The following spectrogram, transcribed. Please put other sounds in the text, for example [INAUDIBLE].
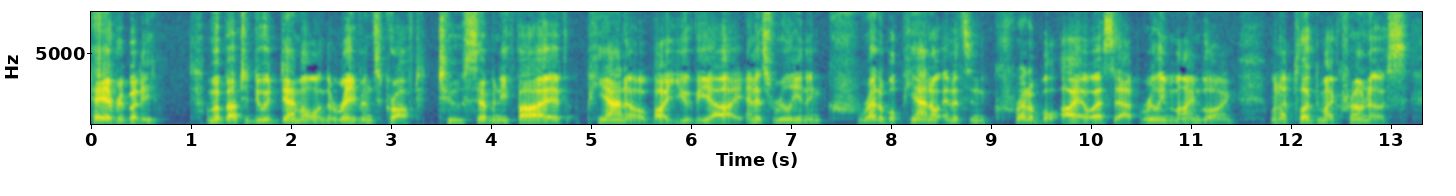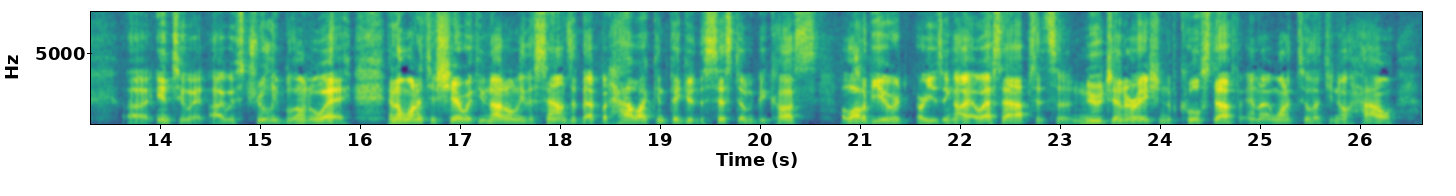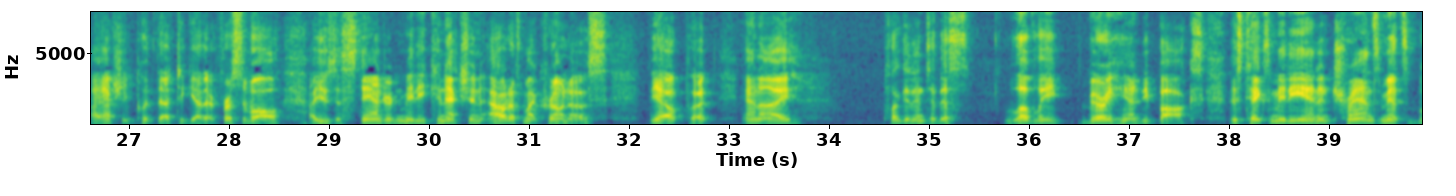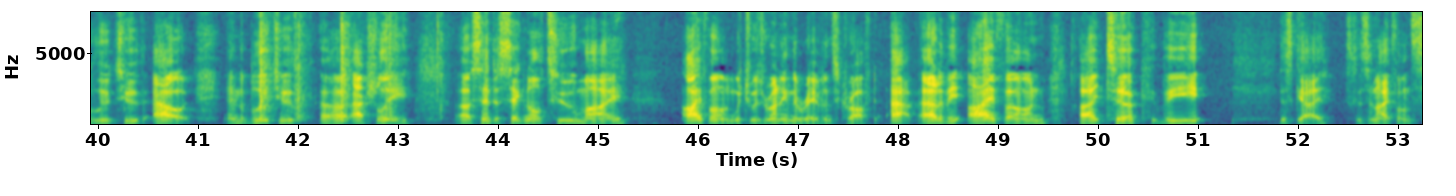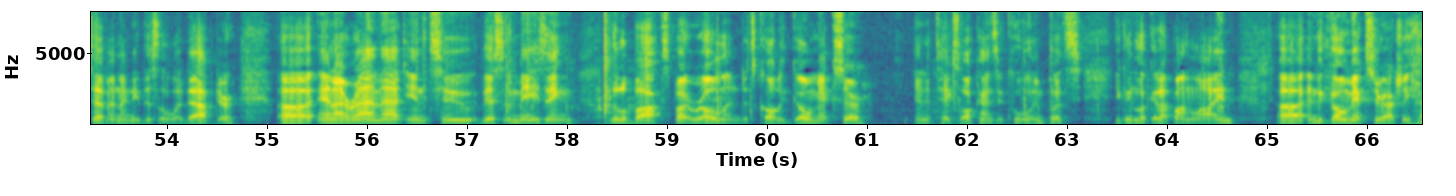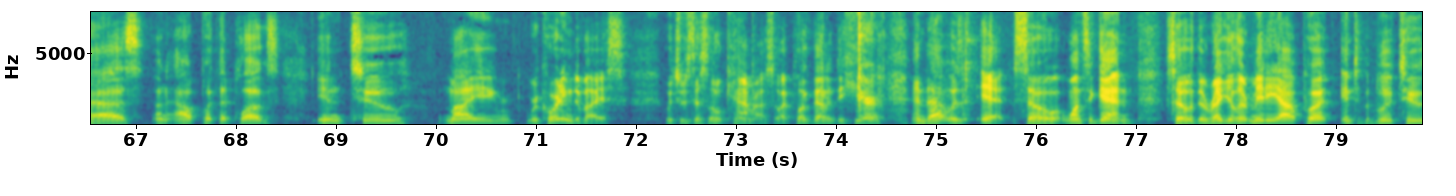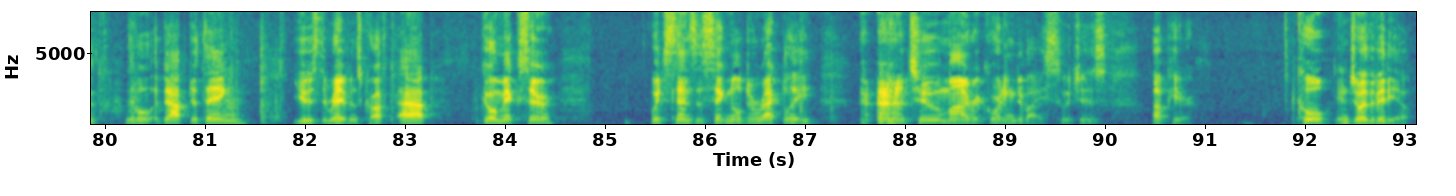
Hey everybody, I'm about to do a demo on the Ravenscroft 275 piano by UVI and it's really an incredible piano and it's an incredible iOS app, really mind-blowing. When I plugged my Kronos uh, into it, I was truly blown away. And I wanted to share with you not only the sounds of that, but how I configured the system because a lot of you are, are, using iOS apps. It's a new generation of cool stuff, and I wanted to let you know how I actually put that together. First of all, I used a standard MIDI connection out of my Kronos, the output, and I plugged it into this lovely, very handy box. This takes MIDI in and transmits Bluetooth out, and the Bluetooth uh, actually uh, sent a signal to my iPhone, which was running the Ravenscroft app. Out of the iPhone, I took the this guy, it's an iPhone 7, I need this little adapter, uh, and I ran that into this amazing little box by Roland. It's called a Go Mixer, and it takes all kinds of cool inputs. You can look it up online. Uh, and the Go Mixer actually has an output that plugs into my recording device which was this little camera. So I plugged that into here, and that was it. So once again, so the regular MIDI output into the Bluetooth little adapter thing, use the Ravenscroft app, Go Mixer, which sends the signal directly [CLEARS THROAT] to my recording device, which is up here. Cool, enjoy the video.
